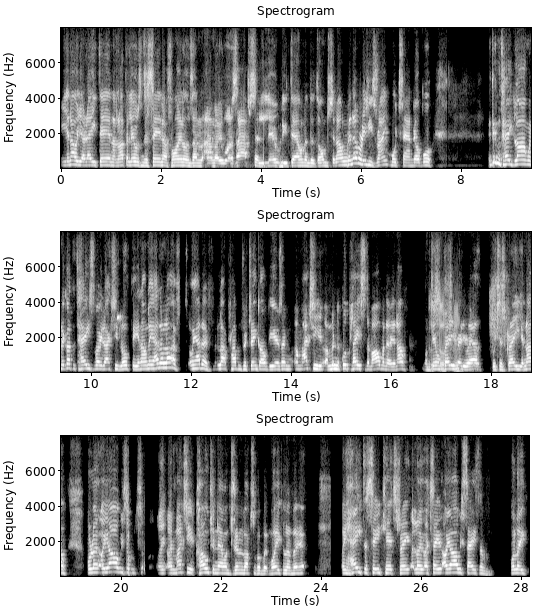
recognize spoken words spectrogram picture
you know, you're 18 and not to losing the senior finals, and, and I was absolutely down in the dumps. You know, and I never really drank much then, though, but it didn't take long when I got the taste. Of I actually loved it. You know, and I had a lot of, I had a, a lot of problems with drink over the years. I'm, I'm actually, I'm in a good place at the moment. Now, you know. I'm doing stuff, very, yeah. very well, which is great, you know. But I, I always, I'm, I, am actually a coaching now on Drill Boxing with Michael, and I, I hate to see kids straight. Like I say, I always say to them, well, like,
